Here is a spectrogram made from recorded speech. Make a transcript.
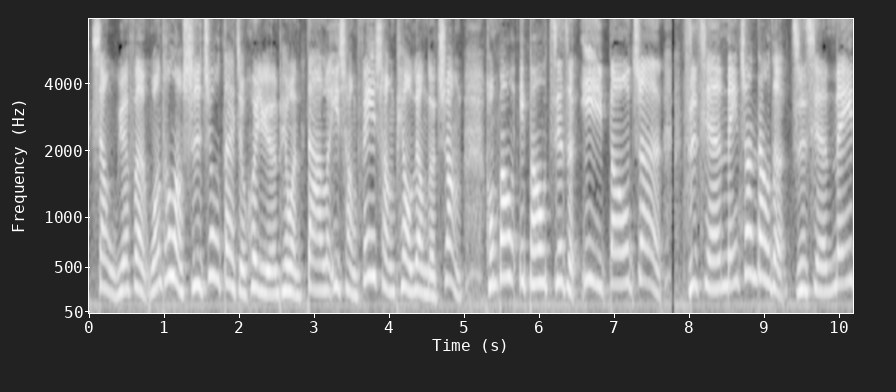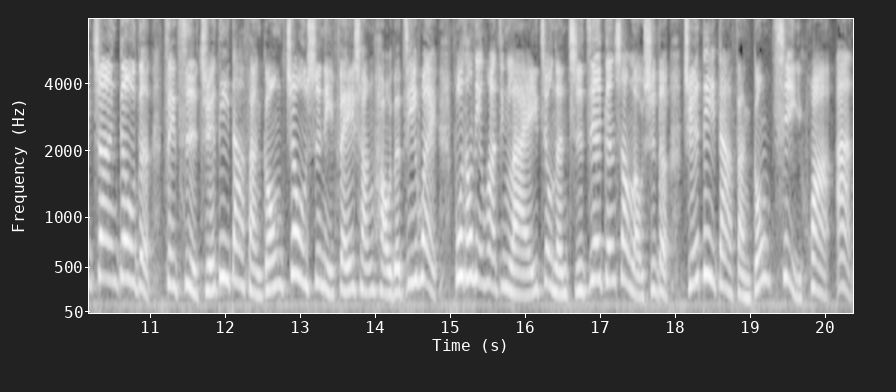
像五月份，王涛老师就带着会员陪我打了一场非常漂亮的。赚红包一包接着一包赚，之前没赚到的，之前没赚够的，这次绝地大反攻就是你非常好的机会。拨通电话进来就能直接跟上老师的绝地大反攻企划案，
